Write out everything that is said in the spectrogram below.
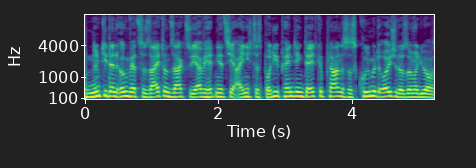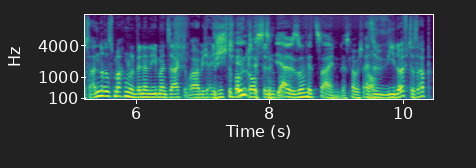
und nimmt die dann irgendwer zur Seite und sagt so, ja, wir hätten jetzt hier eigentlich das Bodypainting-Date geplant, ist das cool mit euch oder sollen wir lieber was anderes machen? Und wenn dann jemand sagt, oh, habe ich eigentlich Bestimmt nicht so Bock drauf, dann. Ja, so wird es sein, das glaube ich also, auch. Also, wie läuft das ab?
